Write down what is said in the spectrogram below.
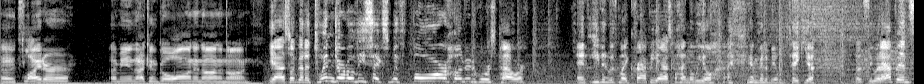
Uh, it's lighter. I mean, I can go on and on and on. Yeah, so I've got a twin turbo V6 with 400 horsepower. And even with my crappy ass behind the wheel, I think I'm gonna be able to take you. Let's see what happens.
